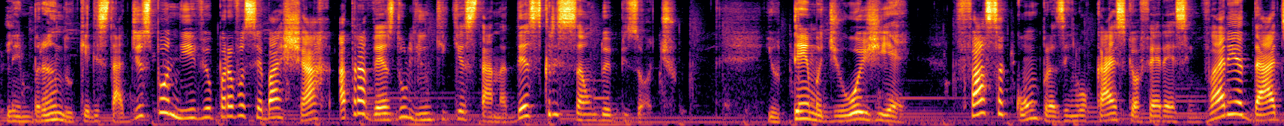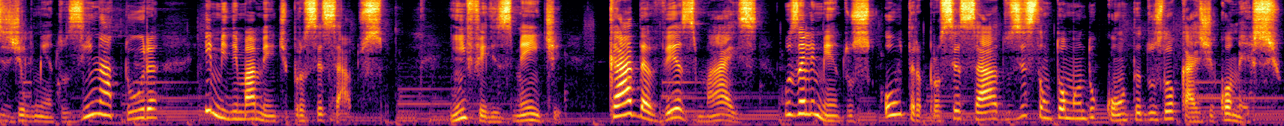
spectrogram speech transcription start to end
Lembrando que ele está disponível para você baixar através do link que está na descrição do episódio. E o tema de hoje é: faça compras em locais que oferecem variedades de alimentos in natura e minimamente processados. Infelizmente, cada vez mais os alimentos ultraprocessados estão tomando conta dos locais de comércio.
